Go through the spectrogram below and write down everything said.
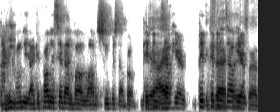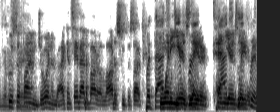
in I could probably I could probably say that about a lot of superstars, bro. Pippen Yeah, is I- out here. Pip, Pippen is out here That's what I was gonna say. crucifying Jordan, bro. I can say that about a lot of superstars. But that's 20 years different. later, 10 That's years later, different.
